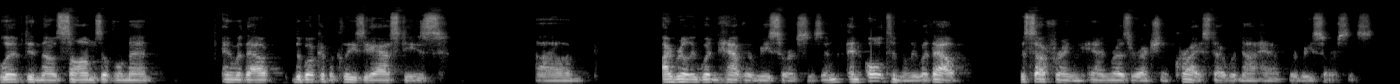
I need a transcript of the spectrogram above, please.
lived in those Psalms of lament, and without the book of Ecclesiastes, um, I really wouldn't have the resources. And, and ultimately, without the suffering and resurrection of Christ, I would not have the resources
